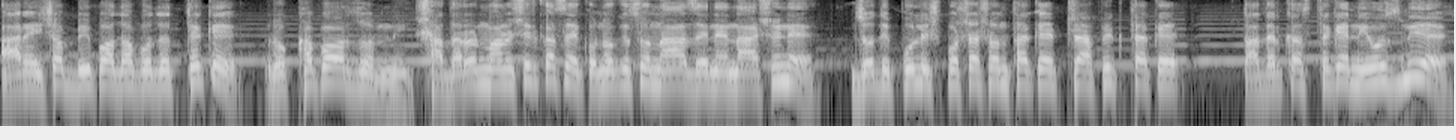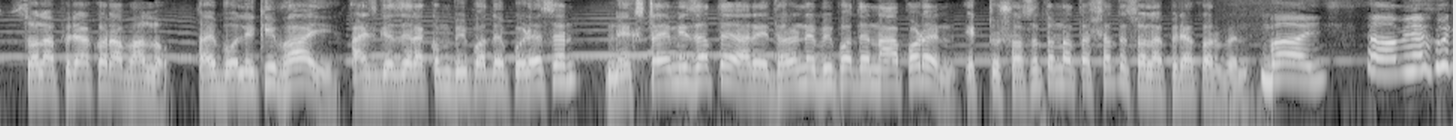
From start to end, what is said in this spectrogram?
আর এইসব বিপদ আপদের থেকে রক্ষা পাওয়ার জন্য সাধারণ মানুষের কাছে কোনো কিছু না জেনে না শুনে যদি পুলিশ প্রশাসন থাকে ট্রাফিক থাকে তাদের কাছ থেকে নিউজ নিয়ে চলাফেরা করা ভালো। তাই বলি কি ভাই আজকে যেরকম বিপদে পড়েছেন নেক্সট টাইমই যাতে আর এই ধরনের বিপদে না পড়েন একটু সচেতনতার সাথে চলাফেরা করবেন। ভাই আমি এখন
